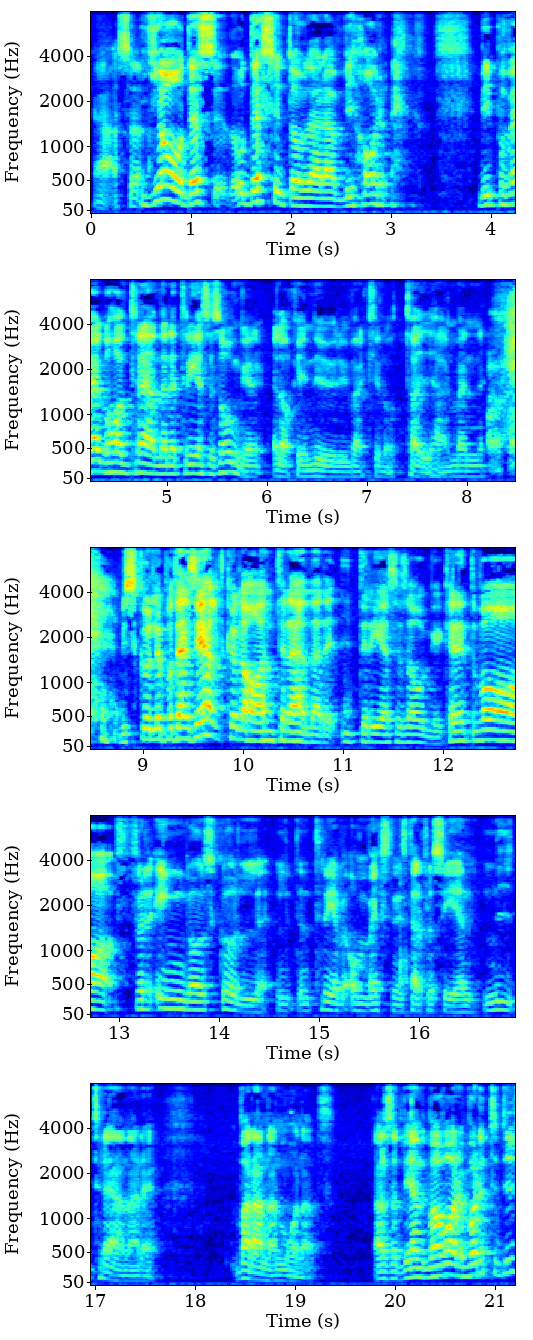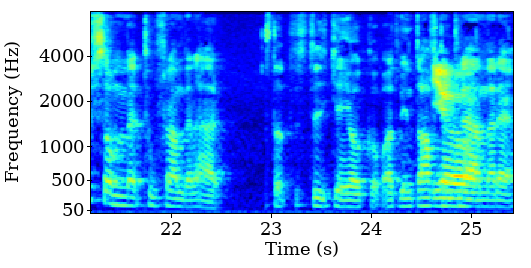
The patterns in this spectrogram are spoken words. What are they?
Ja, alltså... ja och, dess, och dessutom där, vi har... Vi är på väg att ha en tränare tre säsonger. Eller okej, nu är det ju verkligen att ta i här, men... Vi skulle potentiellt kunna ha en tränare i tre säsonger. Kan det inte vara, för en gångs skull, en liten trevlig omväxling istället för att se en ny tränare varannan månad? Alltså att vi... Vad var det? Var det inte du som tog fram den här statistiken, Jakob? Att vi inte haft jo. en tränare...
